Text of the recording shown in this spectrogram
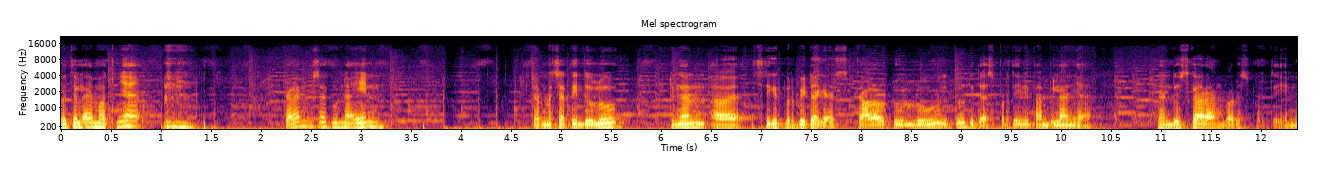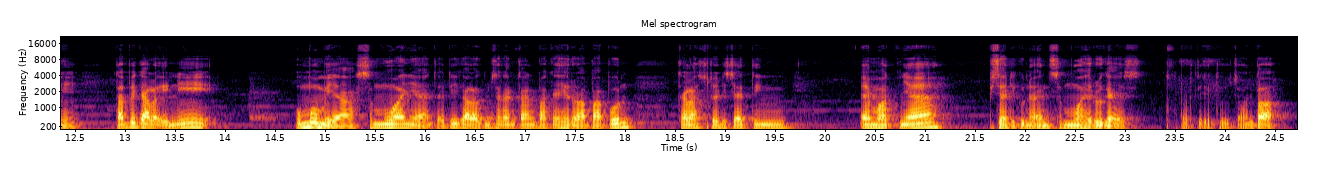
battle emotnya kalian bisa gunain dan men-setting dulu dengan uh, sedikit berbeda guys. Kalau dulu itu tidak seperti ini tampilannya. Dan untuk sekarang baru seperti ini. Tapi kalau ini umum ya semuanya. Jadi kalau misalkan kalian pakai hero apa pun kalau sudah disetting emotnya bisa digunakan semua hero guys. Seperti itu. Contoh.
